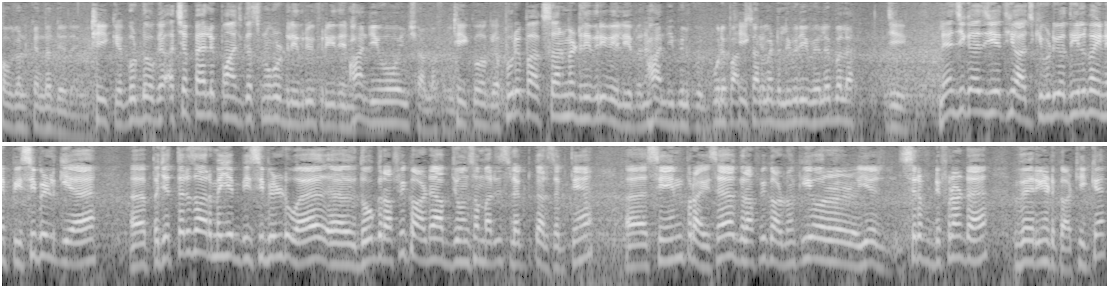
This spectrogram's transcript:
थाउज़ेंड के अंदर दे देंगे। ठीक है गुड हो गया। अच्छा पहले पाँच कस्टमर को डिलीवरी फ्री देनी। हाँ जी वो इंशाल्लाह फ्री ठीक हो गया। पूरे पाकिस्तान में डिलीवरी अवेलेबल है। हाँ जी बिल्कुल। पूरे पाकिस्तान में डिलीवरी अवेलेबल है। जी। लें जी गाइस ये थी आज की वीडियो दिल भाई ने पीसी बिल्ड किया है। पचहत्तर हज़ार में ये पीसी बिल्ड हुआ है। दो ग्राफिक कार्ड है, आप जो सा मर्ज़ी सेलेक्ट कर सकते हैं। सेम प्राइस है ग्राफिक कार्डों की और ये सिर्फ़ डिफरेंट है वेरिएंट का, ठीक है?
